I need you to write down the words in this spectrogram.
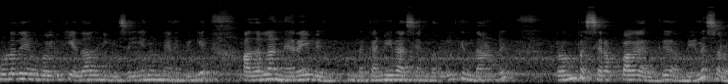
குலதெய்வம் கோயிலுக்கு ஏதாவது நீங்கள் செய்யணும்னு நினைப்பீங்க அதெல்லாம் நிறைவேறும். இந்த கன்னிராசி என்பவர்களுக்கு இந்த ஆண்டு ரொம்ப சிறப்பாக இருக்குது அப்படின்னு சொல்லலாம்.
